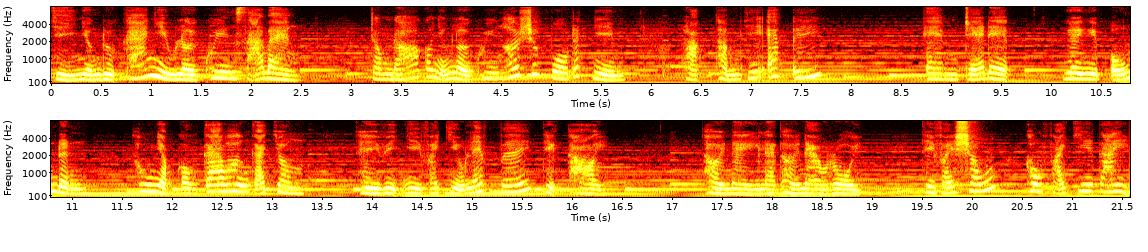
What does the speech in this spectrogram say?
Chị nhận được khá nhiều lời khuyên xả bàn. Trong đó có những lời khuyên hết sức vô trách nhiệm hoặc thậm chí ác ý. Em trẻ đẹp, nghề nghiệp ổn định, thu nhập còn cao hơn cả chồng, thì việc gì phải chịu lép vế thiệt thòi. Thời này là thời nào rồi, thì phải sống, không phải chia tay,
